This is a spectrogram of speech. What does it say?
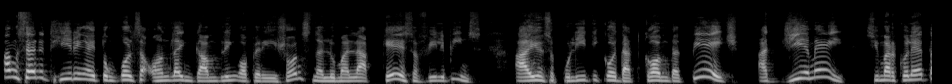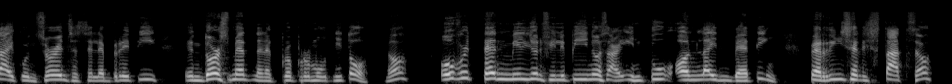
Ang Senate hearing ay tungkol sa online gambling operations na lumalaki sa Philippines. Ayon sa politico.com.ph at GMA, si Marcoleta ay concerned sa celebrity endorsement na nagpro-promote nito. No? Over 10 million Filipinos are into online betting per recent stats, oh,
